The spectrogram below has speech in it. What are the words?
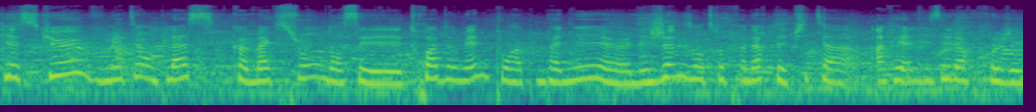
qu'est-ce que vous mettez en place comme action dans ces trois domaines pour accompagner euh, les jeunes entrepreneurs pépites à, réaliser leurs projets?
